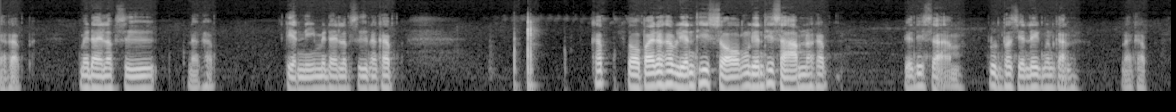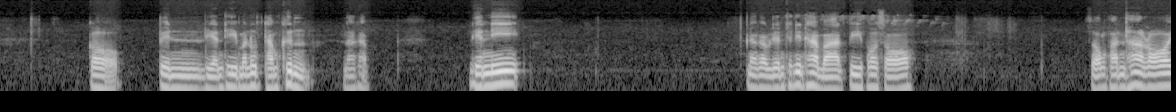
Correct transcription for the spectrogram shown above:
นะครับ ไม่ได้รับซื้อนะครับเหรียญนี้ไม่ได้รับซื้อนะครับครับ ต่อไปนะครับ เหรียญที่สองเหรียญที่สามนะครับ เหรียญที่สามรุ่นพระเศียรเล็กเหมือนกันนะครับ ก็เป็นเหรียญที่มนุษย์ทำขึ้นนะครับ เหรียญนี้นะครับเหรียญชนิดห้าบาท ปีพศสองพันห้าร้อย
